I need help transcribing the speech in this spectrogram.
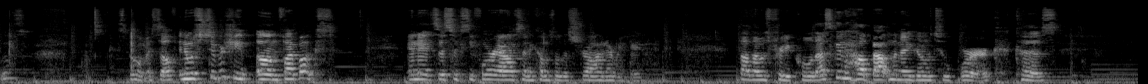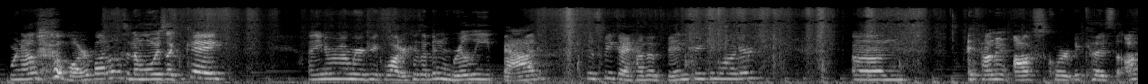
Oops, spilled myself. And it was super cheap, um, five bucks. And it's a 64 ounce and it comes with a straw and everything. Thought that was pretty cool. That's gonna help out when I go to work because we're now water bottles and I'm always like, okay, I need to remember to drink water because I've been really bad this week. I haven't been drinking water. Um, I found an aux cord because the aux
